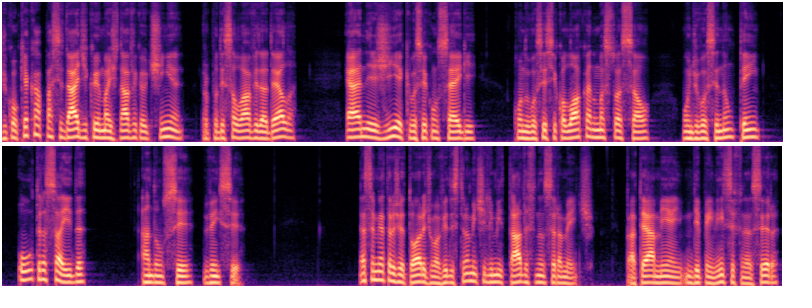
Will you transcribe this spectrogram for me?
de qualquer capacidade que eu imaginava que eu tinha para poder salvar a vida dela, é a energia que você consegue quando você se coloca numa situação onde você não tem outra saída a não ser vencer. Essa é minha trajetória de uma vida extremamente limitada financeiramente, até a minha independência financeira,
